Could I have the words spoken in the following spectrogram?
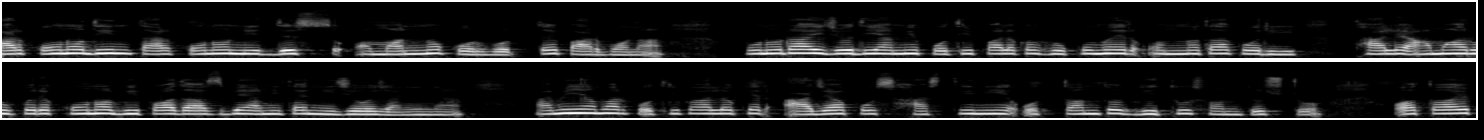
আর কোনো দিন তার কোনো নির্দেশ অমান্য করতে পারব না। পুনরায় যদি আমি প্রতিপালক হুকুমের অন্যতা করি, তাহলে আমার উপরে কোনো বিপদ আসবে আমি তা নিজেও জানি না। আমি আমার প্রতিপালকের আজাব ও শাস্তি নিয়ে অত্যন্ত ভীতু সন্তুষ্ট। অতএব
